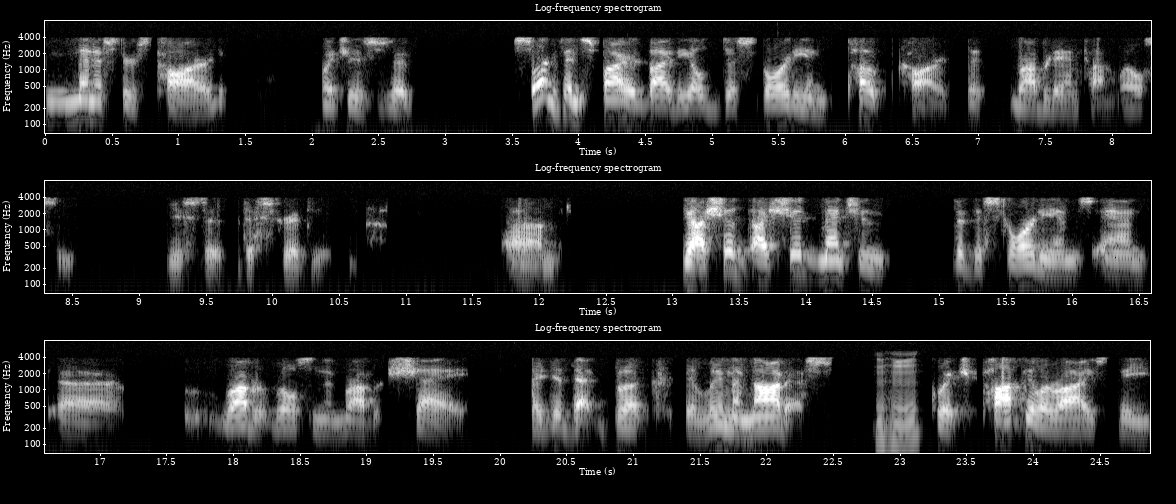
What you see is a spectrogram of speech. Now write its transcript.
minister's card, which is uh, sort of inspired by the old Discordian Pope card that Robert Anton Wilson used to distribute. Um, yeah, I should I should mention the Discordians and uh, Robert Wilson and Robert Shea. They did that book Illuminatus, hmm which popularized the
